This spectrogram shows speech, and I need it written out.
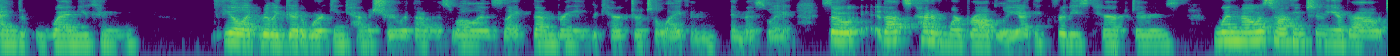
and when you can feel like really good working chemistry with them as well as like them bringing the character to life in in this way so that's kind of more broadly i think for these characters when mel was talking to me about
